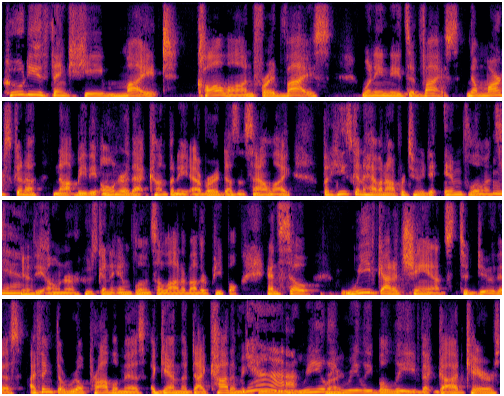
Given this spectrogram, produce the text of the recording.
who do you think he might call on for advice when he needs advice? Now, Mark's going to not be the owner of that company ever. It doesn't sound like, but he's going to have an opportunity to influence yeah. the owner who's going to influence a lot of other people. And so we've got a chance to do this. I think the real problem is, again, the dichotomy. Yeah. Do you really, right. really believe that God cares,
